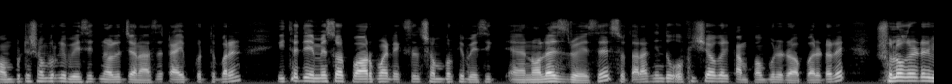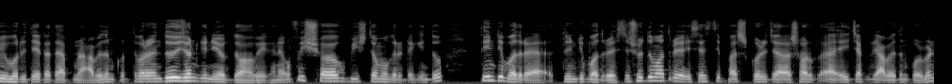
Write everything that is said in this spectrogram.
কম্পিউটার সম্পর্কে বেসিক নলেজ জানা আছে টাইপ করতে পারেন। ইত্যাদি এমএস ওর পাওয়ার পয়েন্ট এক্সেল সম্পর্কে বেসিক নলেজ রয়েছে। সো তারা কিন্তু অফিস সহকারী কাম কম্পিউটার অপারেটরে ষোলো গ্রেডের বিপরীতে এটাতে আপনারা আবেদন করতে পারেন। দুইজনকে নিয়োগ দেওয়া হবে এখানে। অফিস সহায়ক বিশতম গ্রেডে কিন্তু তিনটি পদ তিনটি পদ রয়েছে। শুধুমাত্র এসএসসি পাস করে যারা সরকার এই চাকরি আবেদন করবেন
